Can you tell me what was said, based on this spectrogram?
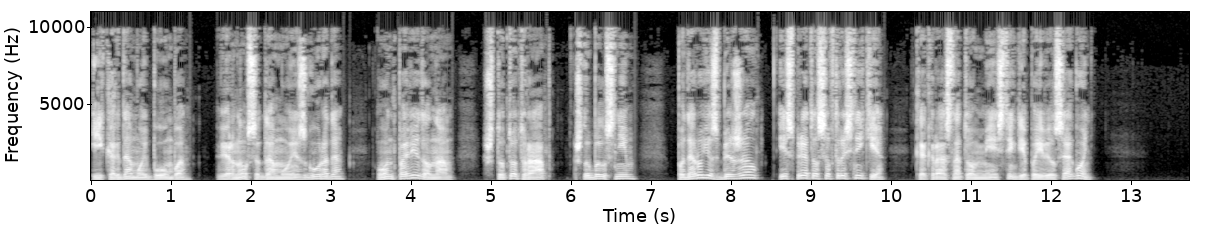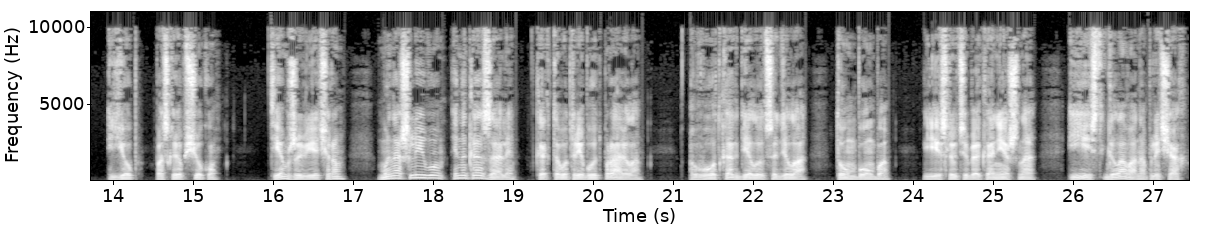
И когда мой бомба вернулся домой из города, он поведал нам, что тот раб, что был с ним, по дороге сбежал и спрятался в тростнике, как раз на том месте, где появился огонь. Йоб поскреб щеку. Тем же вечером мы нашли его и наказали, как того требуют правила. Вот как делаются дела, Том Бомба, если у тебя, конечно, есть голова на плечах.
